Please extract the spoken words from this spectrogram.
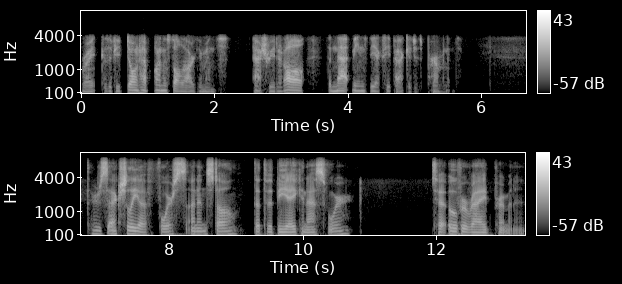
right? Because if you don't have uninstall arguments attribute at all, then that means the exe package is permanent. There's actually a force uninstall that the BA can ask for to override permanent.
